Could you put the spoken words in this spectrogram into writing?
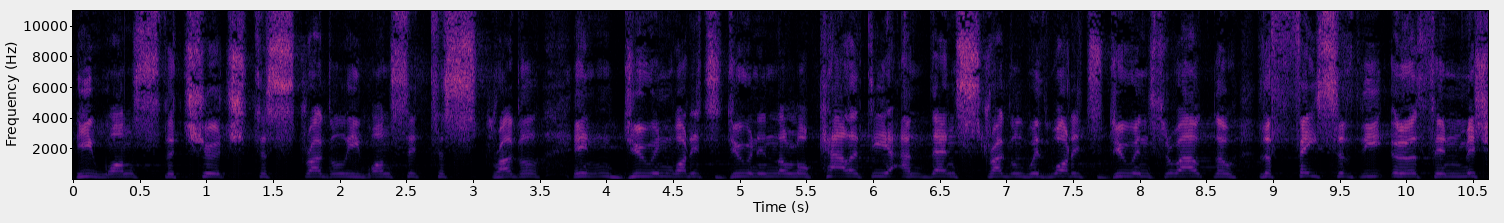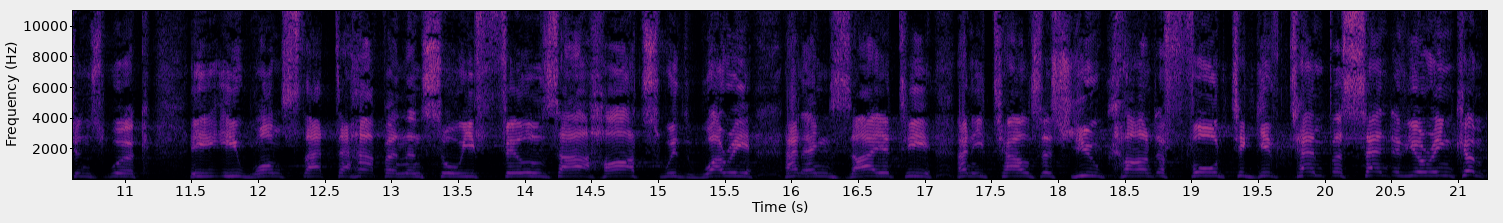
He wants the church to struggle. He wants it to struggle in doing what it's doing in the locality and then struggle with what it's doing throughout the, the face of the earth in missions work. He, he wants that to happen. And so he fills our hearts with worry and anxiety. And he tells us, You can't can't afford to give 10% of your income.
